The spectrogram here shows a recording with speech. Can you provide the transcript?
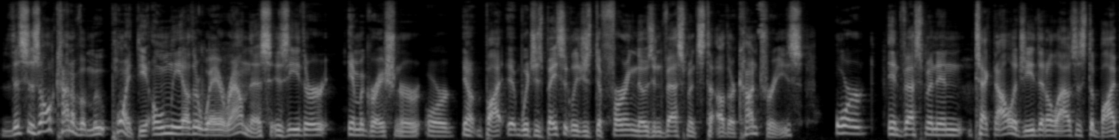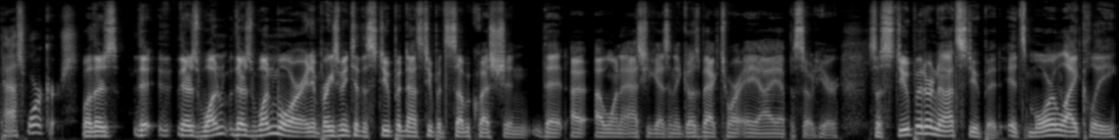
this is all kind of a moot point. The only other way around this is either immigration or, or you know, by, which is basically just deferring those investments to other countries, or investment in technology that allows us to bypass workers. Well, there's there's one there's one more, and it brings me to the stupid not stupid sub question that I, I want to ask you guys, and it goes back to our AI episode here. So, stupid or not stupid, it's more likely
